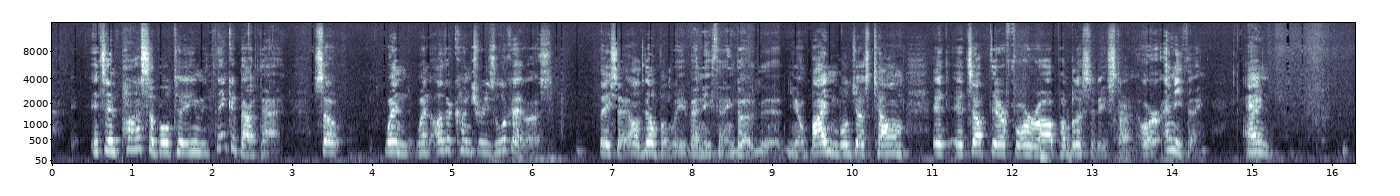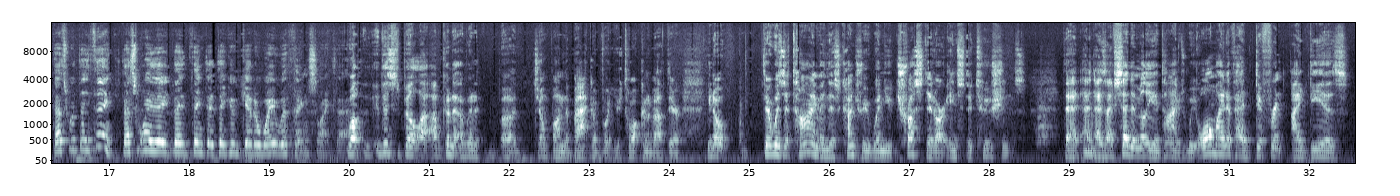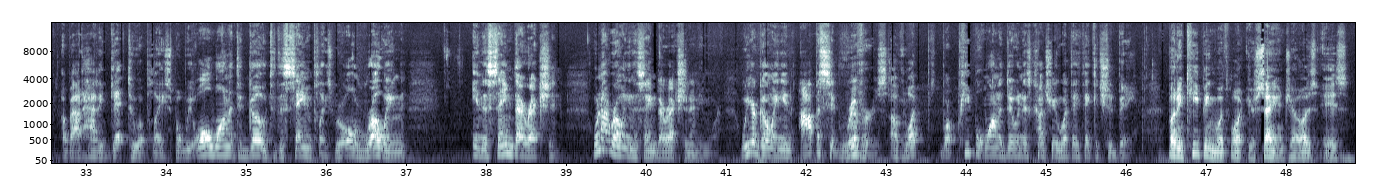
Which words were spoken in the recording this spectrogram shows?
It's impossible to even think about that. So when when other countries look at us, they say, oh, they'll believe anything. The- you know, Biden will just tell them it, it's up there for uh, publicity stunt or anything, and that's what they think. That's why they, they think that they could get away with things like that. Well, this is Bill. I'm gonna I'm gonna uh, jump on the back of what you're talking about there. You know, there was a time in this country when you trusted our institutions. That, a- as I've said a million times, we all might have had different ideas about how to get to a place, but we all wanted to go to the same place. We were all rowing in the same direction. We're not rowing in the same direction anymore. We are going in opposite rivers of what what people want to do in this country and what they think it should be. But in keeping with what you're saying, Joe, is, is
